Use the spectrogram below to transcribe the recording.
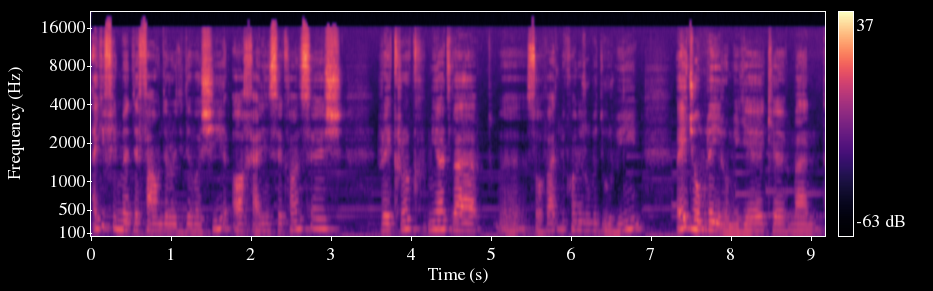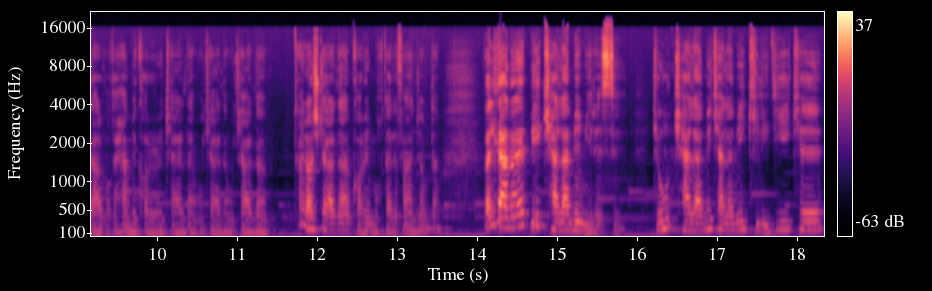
اگه فیلم د فاوندر رو دیده باشی آخرین سکانسش ریکروک میاد و صحبت می‌کنه رو به دوربین و یه جمله ای رو میگه که من در واقع همه کار رو کردم و کردم و کردم. تلاش کردم کارهای مختلف انجام دادم. ولی در نهایت به یه کلمه می‌رسه که اون کلمه کلمه کلیدی که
